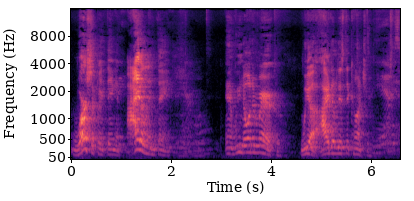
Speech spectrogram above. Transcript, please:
worshiping thing and idling thing. And we know in America, we are an idealistic country. Yes,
